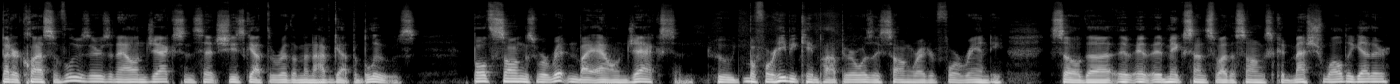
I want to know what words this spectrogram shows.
"Better Class of Losers" and Alan Jackson's hit "She's Got the Rhythm and I've Got the Blues." Both songs were written by Alan Jackson, who before he became popular was a songwriter for Randy. So the it, it- makes sense why the songs could mesh well together.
